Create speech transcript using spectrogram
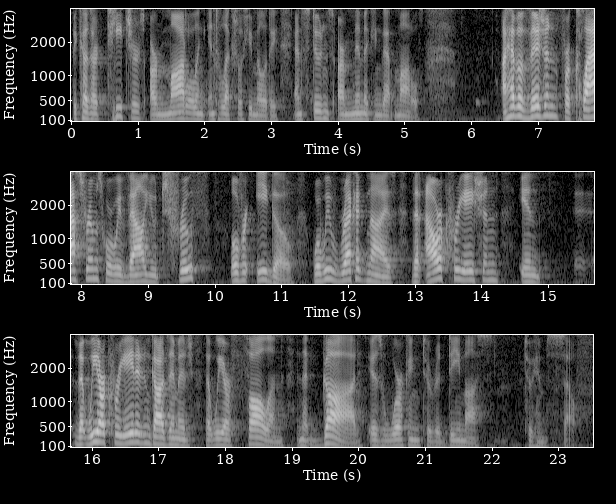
because our teachers are modeling intellectual humility and students are mimicking that models. I have a vision for classrooms where we value truth over ego, where we recognize that our creation in that we are created in God's image, that we are fallen, and that God is working to redeem us to himself.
